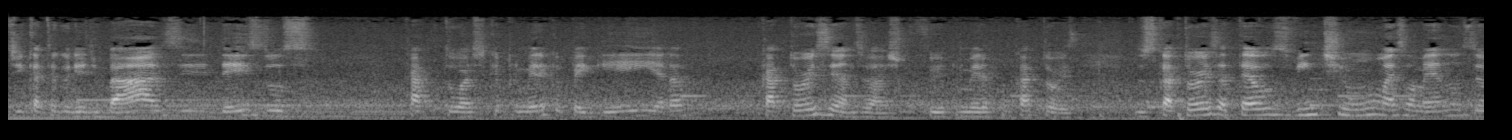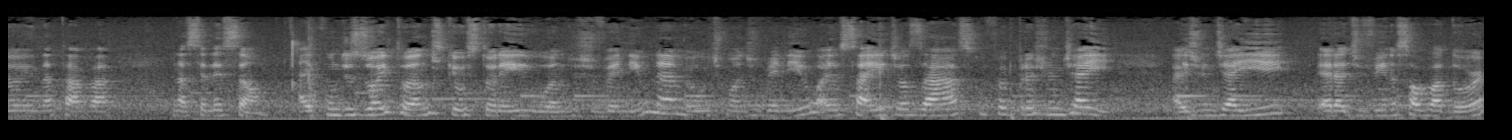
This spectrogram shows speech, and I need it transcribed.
de categoria de base, desde os 14, acho que a primeira que eu peguei era 14 anos, eu acho. Fui a primeira com 14. Dos 14 até os 21, mais ou menos, eu ainda estava na seleção. Aí com 18 anos, que eu estourei o ano juvenil, né? Meu último ano juvenil, aí eu saí de Osasco e fui para Jundiaí. Aí Jundiaí era Divino Salvador,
